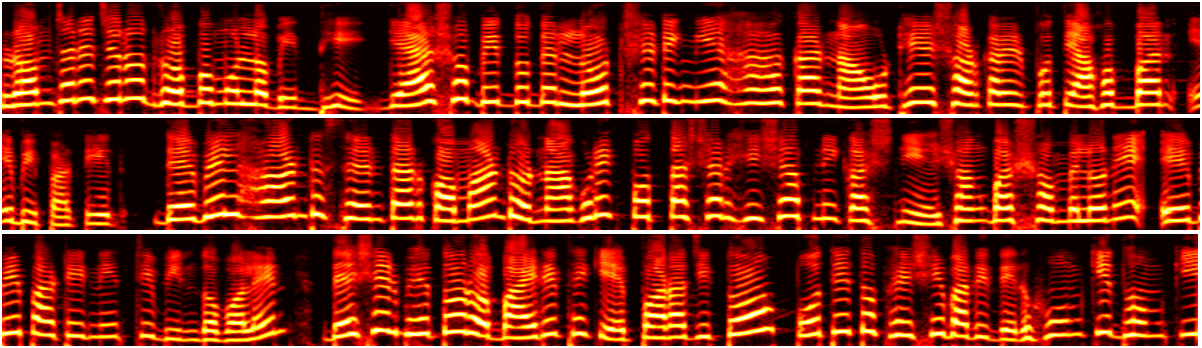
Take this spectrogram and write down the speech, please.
রমজানের যেন দ্রব্যমূল্য বৃদ্ধি, গ্যাস ও বিদ্যুতের লোডশেডিং নিয়ে হাহাকার না উঠে সরকারের প্রতি আহ্বান এবি পার্টির। ডেভিল হান্ট সেন্টার কমান্ড ও নাগরিক প্রত্যাশার হিসাব নিকাশ নিয়ে সংবাদ সম্মেলনে এবি পার্টির নেতৃবৃন্দ বলেন, দেশের ভেতর ও বাইরে থেকে পরাজিত, পতিত ফেসিবাদীদের হুমকি ধমকি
